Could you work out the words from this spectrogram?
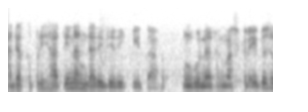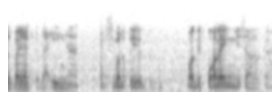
Ada keprihatinan dari diri kita menggunakan masker itu supaya kita ingat seperti itu. Motif poleng misalkan.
